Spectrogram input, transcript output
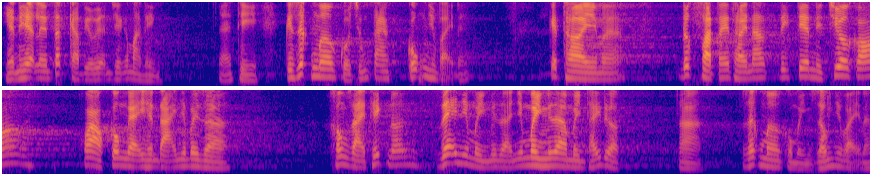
hiện hiện lên tất cả biểu hiện trên cái màn hình đấy, thì cái giấc mơ của chúng ta cũng như vậy đấy cái thời mà đức phật hay thời na tiên thì chưa có khoa học công nghệ hiện đại như bây giờ không giải thích nó dễ như mình bây giờ nhưng mình bây giờ mình thấy được. À, giấc mơ của mình giống như vậy đó.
